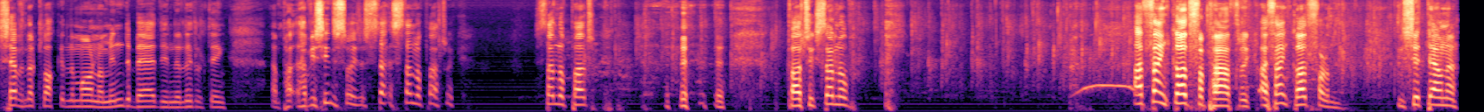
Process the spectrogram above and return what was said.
seven o'clock in the morning, I'm in the bed in the little thing. And have you seen the size? Stand up, Patrick. Stand up, Patrick. Patrick, stand up. I thank God for Patrick. I thank God for him. You sit down now.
